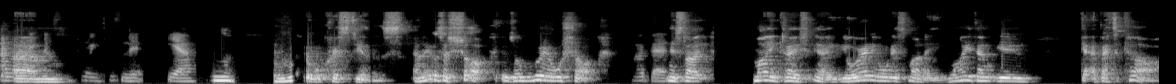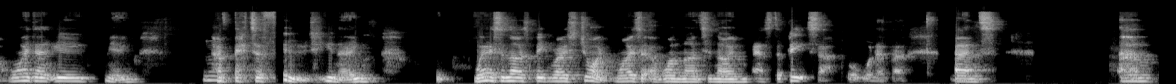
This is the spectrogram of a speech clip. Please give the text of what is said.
Um, point, isn't it? Yeah. Real Christians, and it was a shock. It was a real shock. I bet. And it's like my inclination. You know, you're earning all this money. Why don't you get a better car? Why don't you, you know, mm. have better food? You know, where's the nice big roast joint? Why is it a one ninety nine as the pizza or whatever? And um,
